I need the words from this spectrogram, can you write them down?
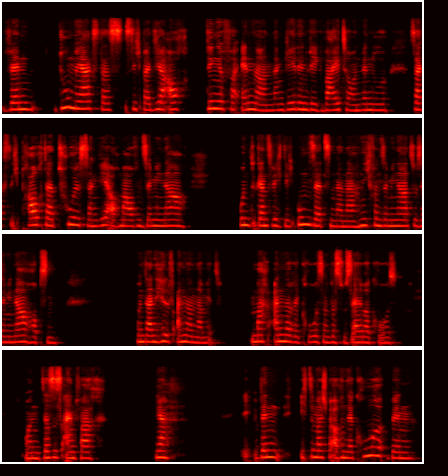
wenn du merkst, dass sich bei dir auch Dinge verändern, dann geh den Weg weiter. Und wenn du sagst, ich brauche da Tools, dann geh auch mal auf ein Seminar. Und ganz wichtig, umsetzen danach, nicht von Seminar zu Seminar hopsen. Und dann hilf anderen damit mach andere groß, dann wirst du selber groß. Und das ist einfach, ja, wenn ich zum Beispiel auch in der Crew bin,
